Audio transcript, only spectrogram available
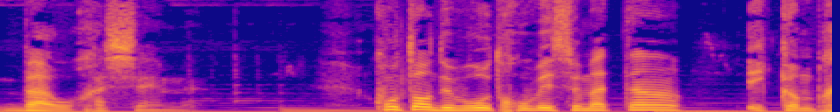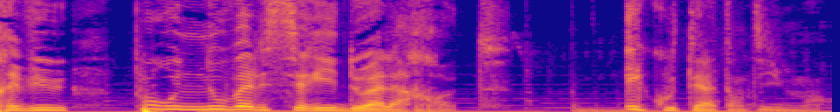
Bao Hachem. Content de vous retrouver ce matin et comme prévu pour une nouvelle série de halachot. Écoutez attentivement.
